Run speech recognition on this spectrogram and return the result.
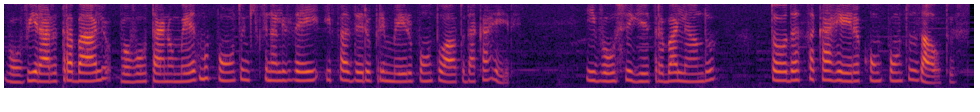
Vou virar o trabalho, vou voltar no mesmo ponto em que finalizei e fazer o primeiro ponto alto da carreira. E vou seguir trabalhando toda essa carreira com pontos altos.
